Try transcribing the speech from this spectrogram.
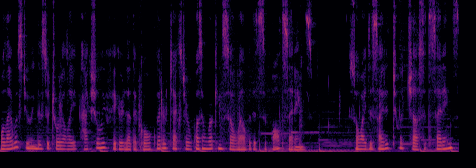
While I was doing this tutorial, I actually figured that the gold glitter texture wasn't working so well with its default settings. So I decided to adjust its settings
